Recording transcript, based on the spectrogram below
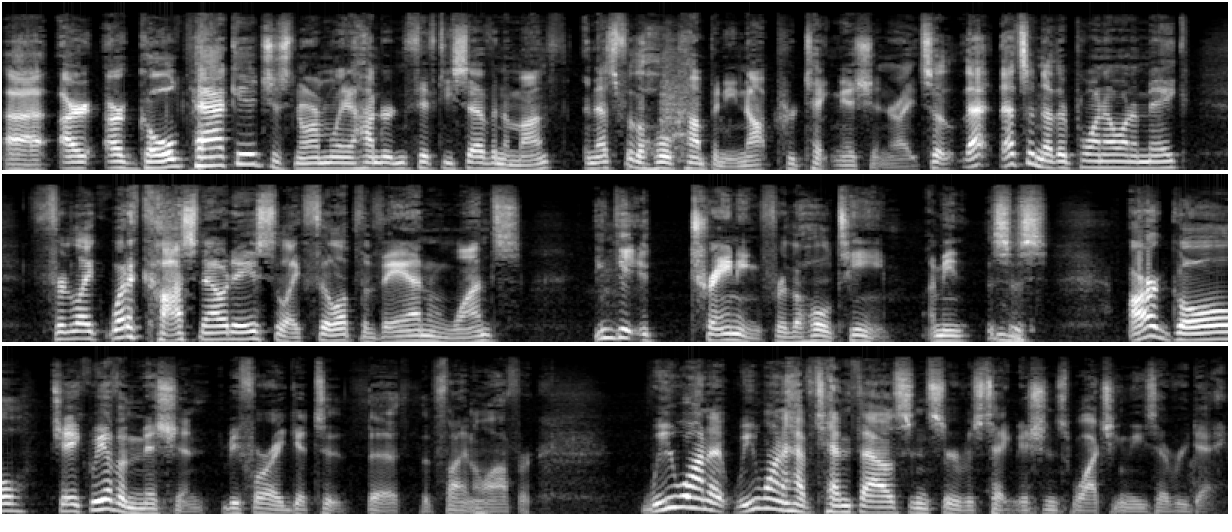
uh, our our gold package is normally 157 a month, and that's for the whole company, not per technician, right? So that that's another point I want to make. For like what it costs nowadays to like fill up the van once, you can get your training for the whole team. I mean, this is our goal, Jake. We have a mission. Before I get to the the final mm-hmm. offer, we want to we want to have 10,000 service technicians watching these every day.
